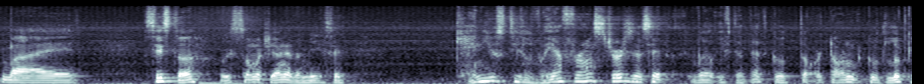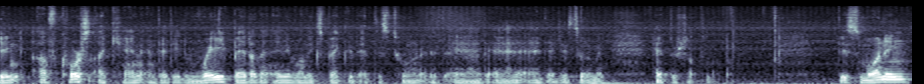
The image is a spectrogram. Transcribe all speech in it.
my sister, who is so much younger than me, said, Can you still wear France jerseys? I said, Well, if they're that good or darn good looking, of course I can. And they did way better than anyone expected at this tournament. At, at, at, at this tournament. Had to shut them up. This morning,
